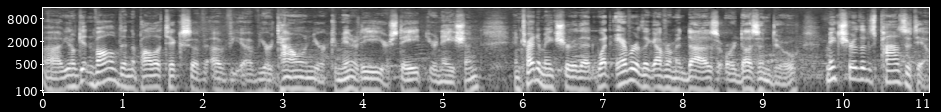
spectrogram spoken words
uh, you know, get involved in the politics of, of, of, your town, your community, your state, your nation, and try to make sure that whatever the government does or doesn't do, make sure that it's positive.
